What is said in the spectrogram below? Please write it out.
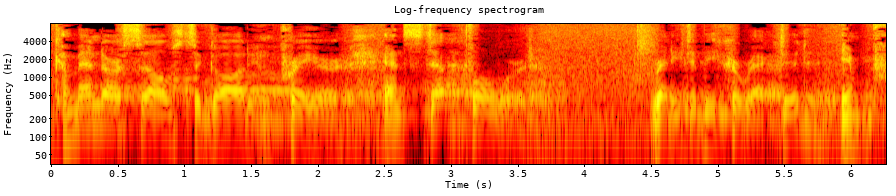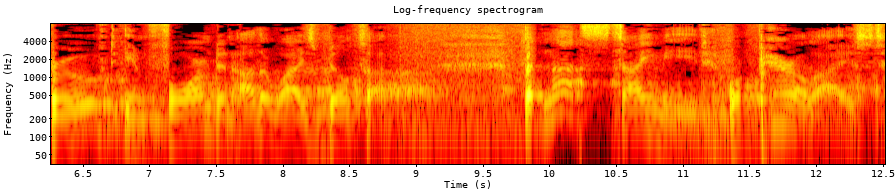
commend ourselves to God in prayer, and step forward ready to be corrected, improved, informed, and otherwise built up, but not stymied or paralyzed,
